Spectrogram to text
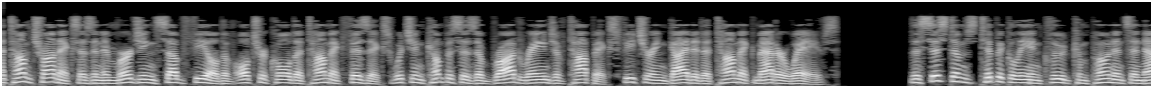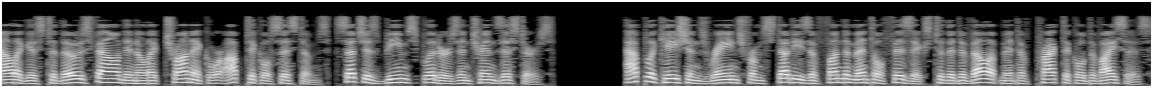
Atomtronics is an emerging subfield of ultracold atomic physics which encompasses a broad range of topics featuring guided atomic matter waves. The systems typically include components analogous to those found in electronic or optical systems, such as beam splitters and transistors. Applications range from studies of fundamental physics to the development of practical devices.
